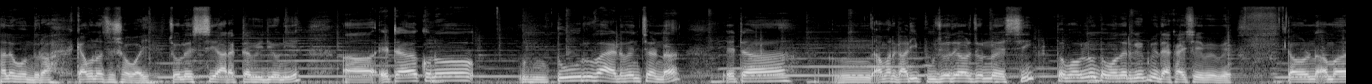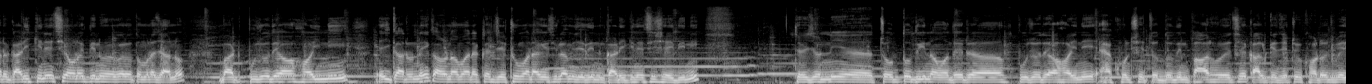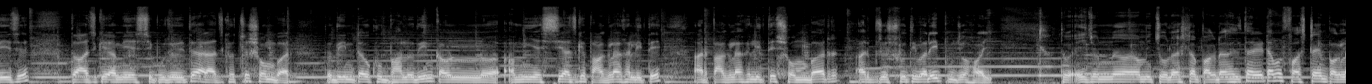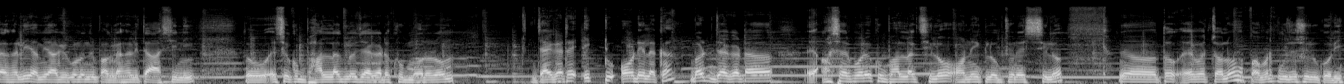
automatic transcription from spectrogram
Hello বন্ধুরা, কেমন আছে সবাই? চলে এসেছি আর একটা ভিডিও নিয়ে এটা কোনো ট্যুর বা অ্যাডভেঞ্চার না। এটা আমার গাড়ি পুজো দেওয়ার জন্য এসেছি। তো ভাবলাম তোমাদেরকে একটু দেখাই সেই ভেবে। কারণ আমার গাড়ি কিনেছি অনেক দিন হয়ে গেল, তোমরা জানো। বাট পুজো দেওয়া হয়নি এই কারণেই, কারণ আমার একটা জেঠু মারা গেছিল, আমি যেদিন গাড়ি কিনেছি সেই দিনই। তো এই জন্যই চোদ্দ দিন আমাদের পুজো দেওয়া হয়নি। এখন সেই চোদ্দ দিন পার হয়েছে, কালকে জেঠুর খরচ বেরিয়েছে। তো আজকে আমি এসেছি পুজো দিতে, আর আজকে হচ্ছে সোমবার। তো দিনটাও খুব ভালো দিন, কারণ আমি এসেছি আজকে পাগলাখালিতে। আর পাগলাখালিতে সোমবার আর বৃহস্পতিবারেই পুজো হয়। তো এই জন্য আমি চলে আসলাম পাগলাখালিতে। আর এটা আমার ফার্স্ট টাইম পাগলাখালি, আমি আগে কোনো দিন পাগলাখালিতে আসিনি। তো এসে খুব ভালো লাগল, জায়গাটা খুব মনোরম। জায়গাটা একটু অড এলাকা বাট জায়গাটা আসার পরে খুব ভালো লাগছিল, অনেক লোকজন এসেছিল। তো এবার চলো, আবার পুজো শুরু করি।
